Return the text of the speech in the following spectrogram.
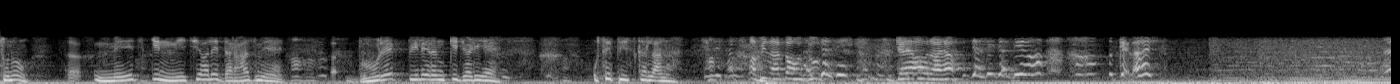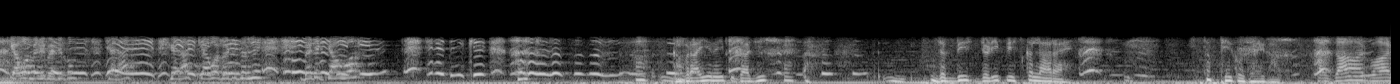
सुनो मेज के नीचे वाले दराज में है। अ, भूरे पीले रंग की जड़ी है। उसे पीस कर लाना। अभी लाता हूँ हजूर। गया और आया। जल्दी जल्दी आओ। हाँ, कैलाश। क्या हुआ मेरे बेटे को? कैलाश कैलाश क्या हुआ बेटे तेरे बेटे क्या हुआ? देखिए घबराइए नहीं पिताजी। जगदीश जड़ी पीस कर ला रहा है। सब ठीक हो जाएगा। हज़ार बार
